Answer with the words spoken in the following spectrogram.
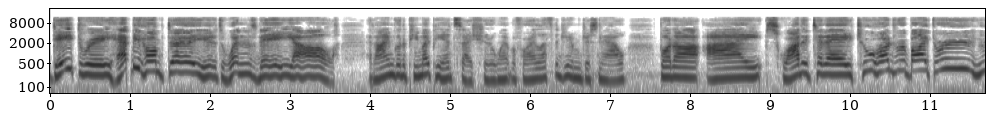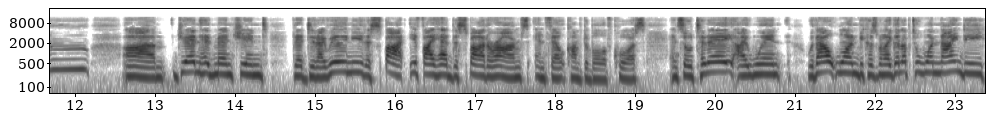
Day three, happy hump day. It's Wednesday, y'all and I'm going to pee my pants. I should have went before I left the gym just now. But uh, I squatted today 200 by 3. Um, Jen had mentioned that did I really need a spot if I had the spotter arms and felt comfortable, of course. And so today I went without one because when I got up to 190,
